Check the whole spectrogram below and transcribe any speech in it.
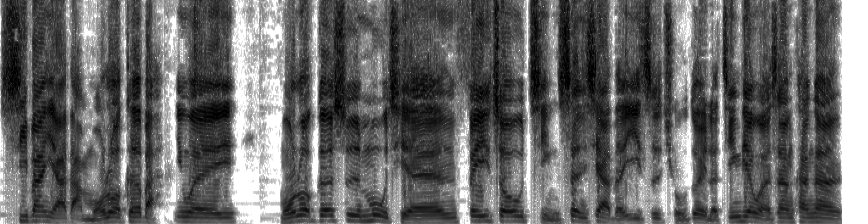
西班牙打摩洛哥吧，因为摩洛哥是目前非洲仅剩下的一支球队了。今天晚上看看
